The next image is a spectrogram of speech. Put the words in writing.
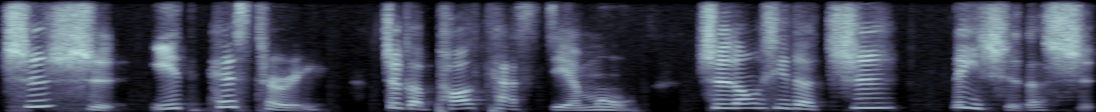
吃史 Eat History》这个 Podcast 节目，吃东西的吃，历史的史。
